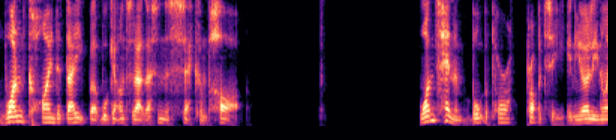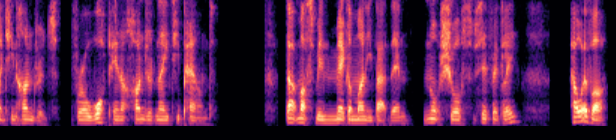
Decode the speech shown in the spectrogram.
one kind of date, but we'll get onto that. That's in the second part. One tenant bought the pro- property in the early 1900s for a whopping £180. That must have been mega money back then, not sure specifically. However,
